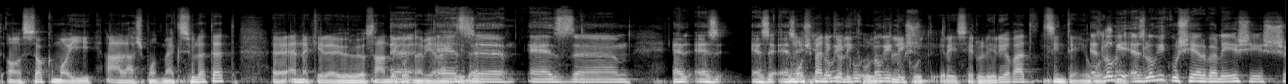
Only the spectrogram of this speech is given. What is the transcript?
a szakmai álláspont megszületett, ennek ő a szándékot nem jelenti. Ez, ez, ez, ez ez, ez Most már logikus, a Likud, logikus, Likud részéről írja vád, szintén jogos. Ez, logi, ez logikus érvelés, és,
